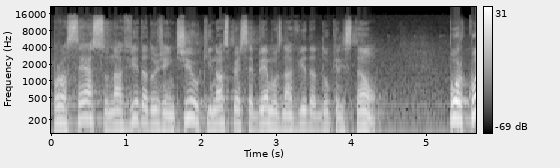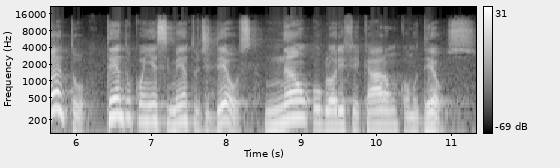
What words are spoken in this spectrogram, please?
processo na vida do gentil que nós percebemos na vida do cristão. Porquanto, tendo conhecimento de Deus, não o glorificaram como Deus.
